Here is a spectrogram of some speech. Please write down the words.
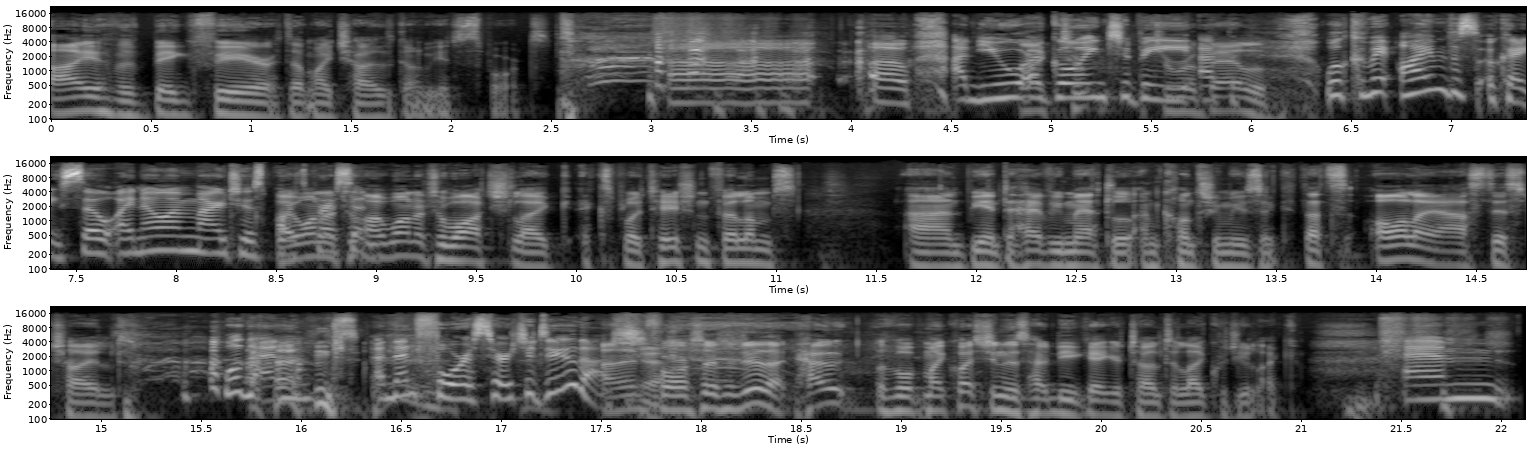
I have a big fear that my child is going to be into sports. Uh, oh, and you are Like to- going to, be to at the- rebel. well, come here. I'm this. Okay, so I know I'm married to a sports wanted person. to I wanted to watch like exploitation films and be into heavy metal and country music. That's all I asked this child. well, then and then force her to do that. And then force her to do that. How well, my question is how do you get your child to like what you like? Um,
